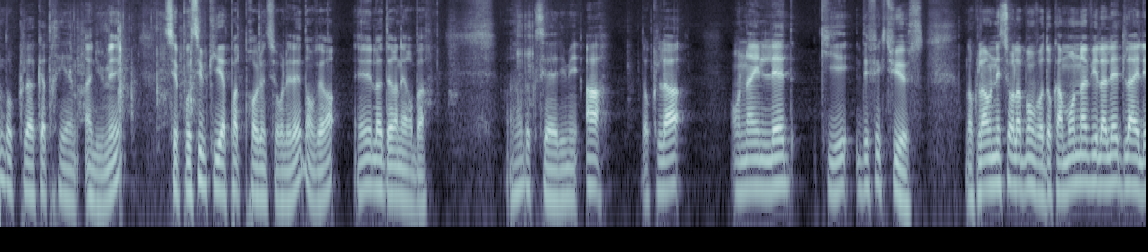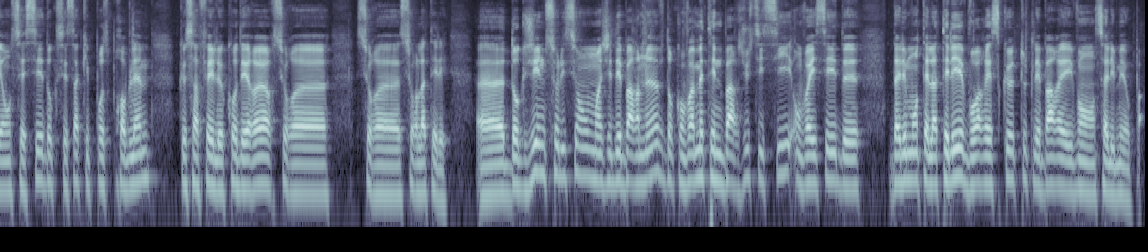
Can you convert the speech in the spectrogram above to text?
Donc la quatrième allumée. C'est possible qu'il n'y a pas de problème sur les LED, on verra. Et la dernière barre. Voilà, donc c'est allumé. Ah, donc là, on a une LED qui est défectueuse. Donc là, on est sur la bonne voie. Donc à mon avis, la LED là, elle est en CC. Donc c'est ça qui pose problème, que ça fait le code erreur sur, euh, euh, la télé. Euh, donc j'ai une solution, moi j'ai des barres neuves. Donc on va mettre une barre juste ici. On va essayer d'alimenter la télé, voir est-ce que toutes les barres vont s'allumer ou pas.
